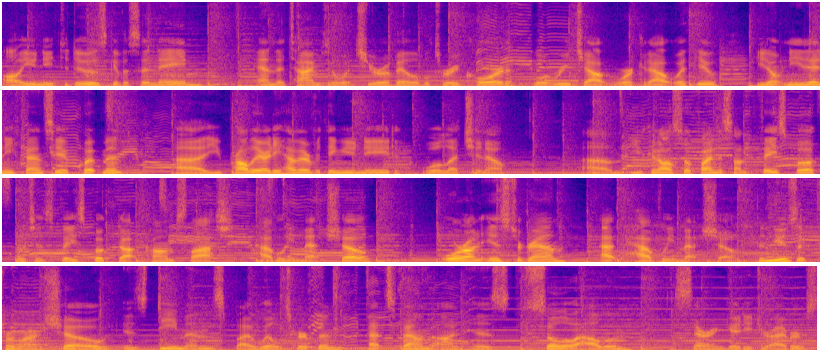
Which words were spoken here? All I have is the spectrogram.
All you need to do is give us a name and the times in which you're available to record. We'll reach out and work it out with you. You don't need any fancy equipment. Uh, you probably already have everything you need. We'll let you know. Um, you can also find us on Facebook, which is facebook.com slash have we met show, or on Instagram at have we met show. The music from our show is Demons by Will Turpin. That's found on his solo album, Serengeti Drivers.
